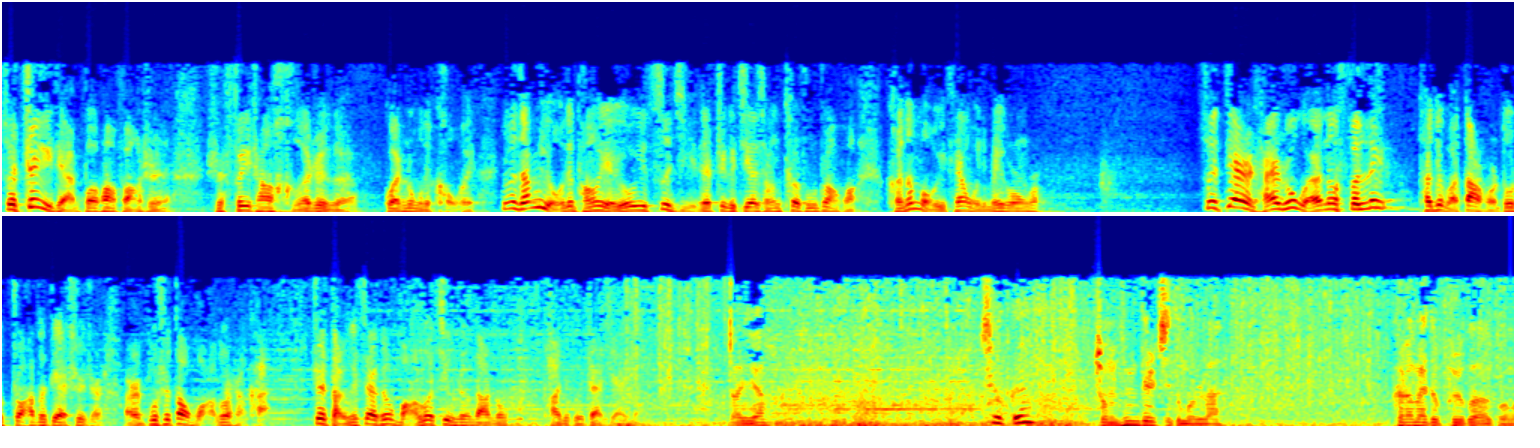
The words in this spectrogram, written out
所以这一点播放方式呢是非常合这个观众的口味，因为咱们有的朋友也由于自己的这个阶层特殊状况，可能某一天我就没工夫。所以电视台如果要能分类，他就把大伙都抓到电视这儿，而不是到网络上看。这等于在跟网络竞争当中，他就会占先机。떨려 조금 좀 힘들지도 몰라. 그럼에도 불구하고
